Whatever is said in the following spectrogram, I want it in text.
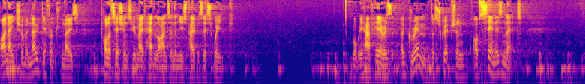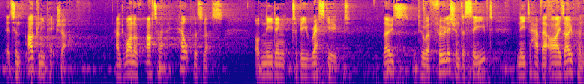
By nature, we're no different from those politicians who made headlines in the newspapers this week. What we have here is a grim description of sin, isn't it? It's an ugly picture and one of utter helplessness, of needing to be rescued. Those who are foolish and deceived need to have their eyes opened.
